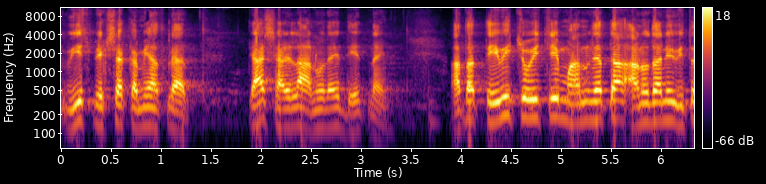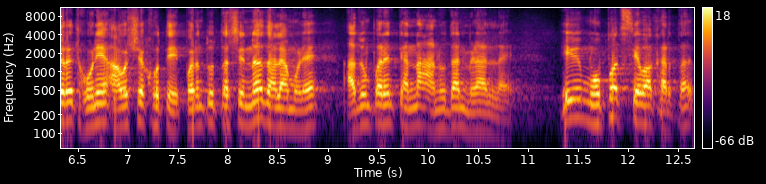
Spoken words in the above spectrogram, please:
वीसपेक्षा कमी असल्यास त्या शाळेला अनुदान देत नाही. आता तेवीस चोवीसची मान्यता अनुदाने वितरित होणे आवश्यक होते परंतु तसे न झाल्यामुळे अजूनपर्यंत त्यांना अनुदान मिळालं नाही. हे मोफत सेवा करतात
